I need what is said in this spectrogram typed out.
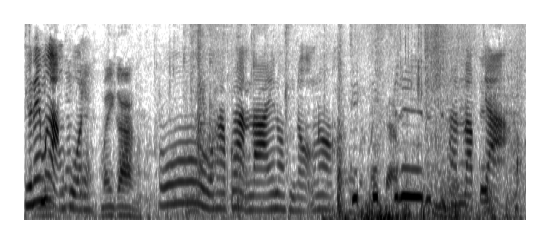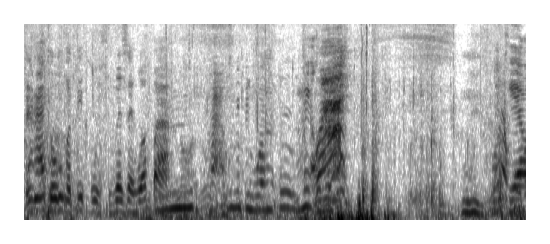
อยู่ในเมืองควรไม่กลางโอ้รับงานหลายเนาะพี่น้องเนาะงานรับจ้างไปหาถุงก็ติดปุ๋ยเพื่อใส่หัวปลาไม่เอาหัวแก้ว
